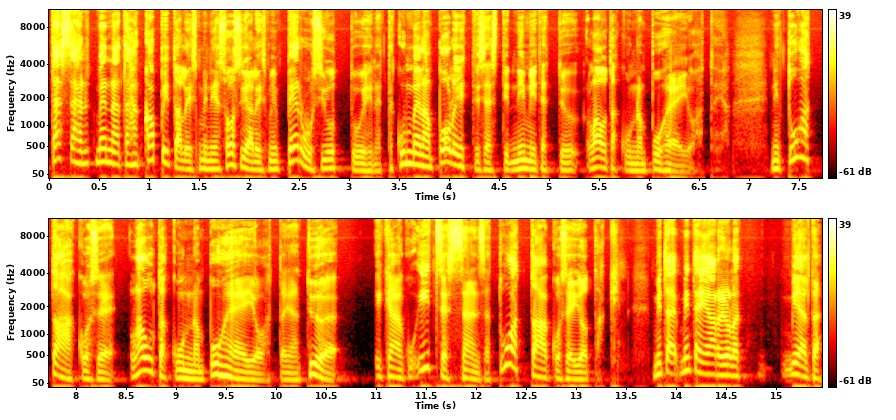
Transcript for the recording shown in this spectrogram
tässähän nyt mennään tähän kapitalismin ja sosialismin perusjuttuihin, että kun meillä on poliittisesti nimitetty lautakunnan puheenjohtaja, niin tuottaako se lautakunnan puheenjohtajan työ ikään kuin itsessänsä, tuottaako se jotakin? Mitä, mitä Jari olet mieltä?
